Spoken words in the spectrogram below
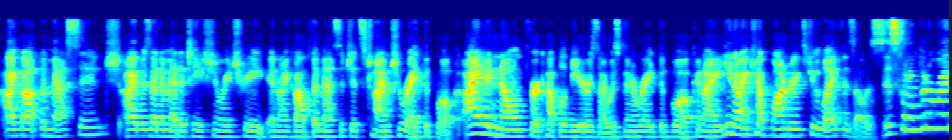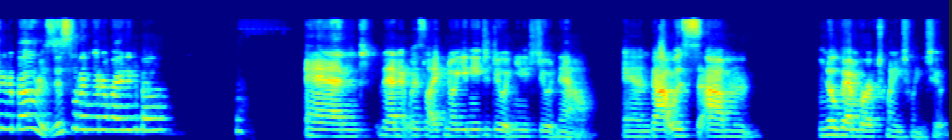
I got the message, I was at a meditation retreat and I got the message, it's time to write the book. I had known for a couple of years I was going to write the book. And I, you know, I kept wandering through life as, oh, is this what I'm going to write it about? Is this what I'm going to write it about? And then it was like, no, you need to do it. You need to do it now. And that was um, November of 2022.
